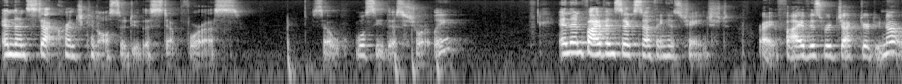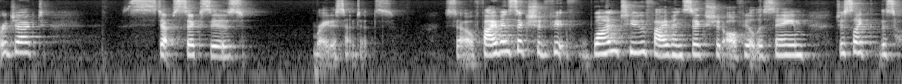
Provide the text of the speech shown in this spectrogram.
and then StatCrunch can also do this step for us. So we'll see this shortly. And then five and six, nothing has changed, right? Five is reject or do not reject. Step six is write a sentence. So five and six should fit, one, two, five, and six should all feel the same. Just like this,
